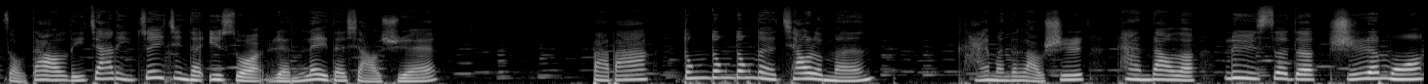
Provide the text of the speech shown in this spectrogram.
走到离家里最近的一所人类的小学。爸爸咚咚咚的敲了门，开门的老师看到了绿色的食人魔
